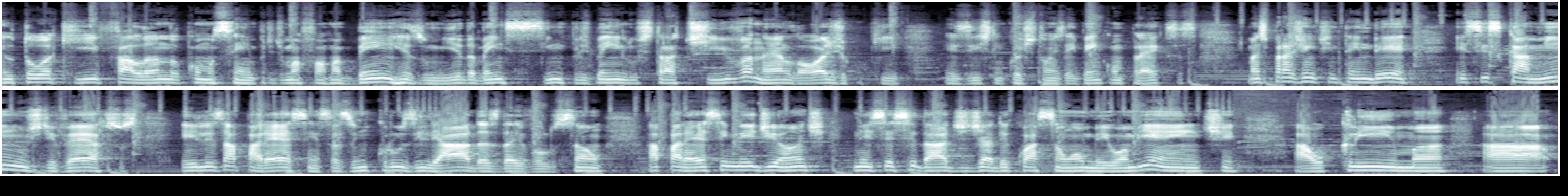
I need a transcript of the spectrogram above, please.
Eu estou aqui falando, como sempre, de uma forma bem resumida, bem simples, bem ilustrativa, né? Lógico que existem questões aí bem complexas, mas para a gente entender esses caminhos diversos, eles aparecem, essas encruzilhadas da evolução, aparecem mediante necessidade de adequação ao meio ambiente, ao clima, a,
